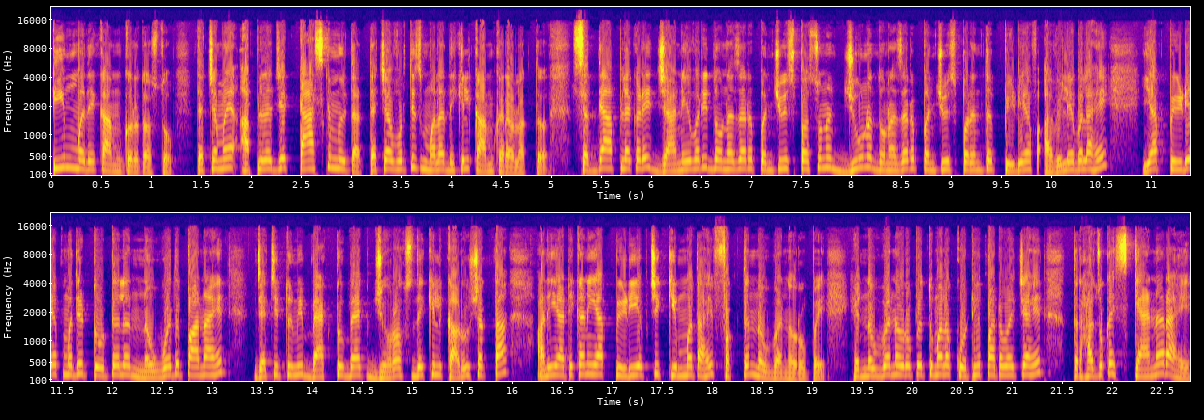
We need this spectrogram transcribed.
टीममध्ये काम करत असतो. त्याच्यामुळे आपल्याला जे टास्क मिळतात त्याच्यावरतीच मला देखील काम करावं लागतं. सध्या आपल्याकडे जानेवारी दोन हजार पंचवीसपासून जून दोन हजार पंचवीसपर्यंत पी डी एफ अवेलेबल आहे. या पी डी एफमध्ये टोटल नव्वद पानं आहेत ज्याची तुम्ही बॅक टू बॅक झेरॉक्स देखील काढू शकता. आणि या ठिकाणी या पी डी एफची किंमत आहे फक्त नव्याण्णव रुपये. हे नव्याण्णव रुपये तुम्हाला कुठे पाठवायचे आहेत? तर हा जो काही स्कॅनर आहे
